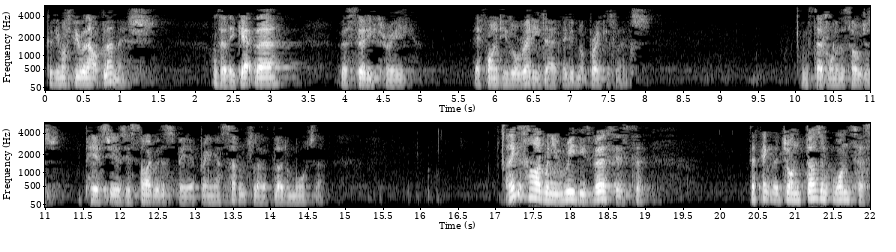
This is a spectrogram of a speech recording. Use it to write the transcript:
because he must be without blemish. And so they get there, verse 33, they find he's already dead. They did not break his legs. Instead, one of the soldiers pierced Jesus' side with a spear, bringing a sudden flow of blood and water. I think it's hard when you read these verses to, to think that John doesn't want us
